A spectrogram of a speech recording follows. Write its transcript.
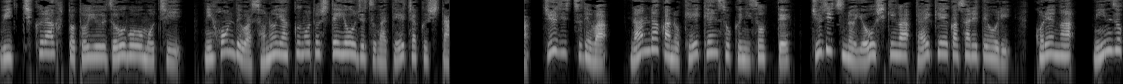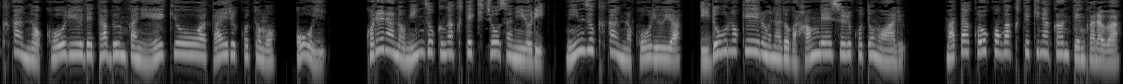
ウィッチクラフトという造語を用い、日本ではその訳語として妖術が定着した。呪術では何らかの経験則に沿って呪術の様式が体系化されており、これが民族間の交流で多文化に影響を与えることも多い。これらの民族学的調査により、民族間の交流や移動の経路などが判明することもある。また考古学的な観点からは、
